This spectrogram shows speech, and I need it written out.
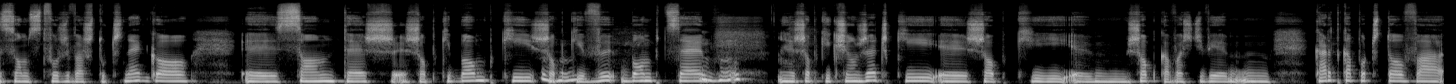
są z tworzywa sztucznego, y, są też szopki bombki, szopki w bombce, mhm. Y, szopki książeczki, y, szopki, szopka właściwie mm, kartka pocztowa,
